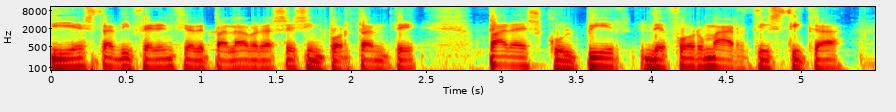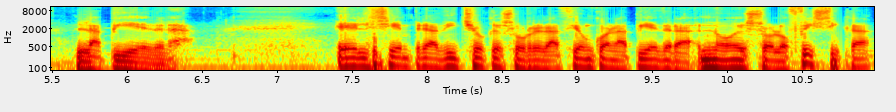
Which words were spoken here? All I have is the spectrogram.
y esta diferencia de palabras es importante para esculpir de forma artística la piedra. Él siempre ha dicho que su relación con la piedra no es solo física,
